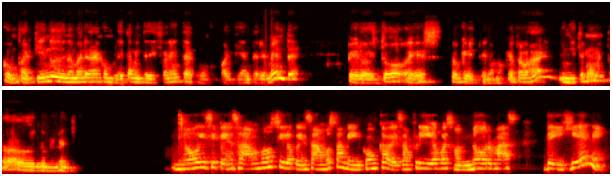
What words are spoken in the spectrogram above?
compartiendo de una manera completamente diferente a como compartía anteriormente, pero esto es lo que tenemos que trabajar en este momento dado del 2020. No, y si pensamos, si lo pensamos también con cabeza fría, pues son normas de higiene,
